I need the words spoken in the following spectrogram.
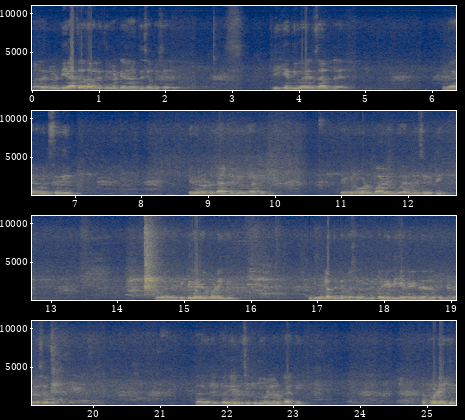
അതിനുവേണ്ടി യാത്രാ സൗകര്യത്തിന് വേണ്ടിയാണ് ആദ്യം ശ്രമിച്ചത്. ടി കെ ദിവാരൻ സാറിന്റെ ദിവാരൻ മനസ്ഥിതിയും ഞങ്ങളോട് താല്പര്യവും കാരണം ഞങ്ങൾക്ക് റോഡും പാലവും അനുവദിച്ച് കിട്ടി. അതുപോലെ കിട്ടിക്കഴിഞ്ഞപ്പോഴേക്കും കുടിവെള്ളത്തിന്റെ പ്രശ്നം പരിഹരിക്കാനായിരുന്നു പിന്നീടുള്ള ശ്രമം. അത് പരിഹരിച്ച് കുടിവെള്ളം ഉണ്ടാക്കി. അപ്പോഴേക്കും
